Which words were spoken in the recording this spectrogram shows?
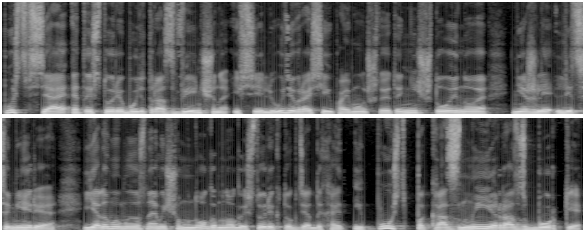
пусть вся эта история будет развенчана, и все люди в России поймут, что это не что иное, нежели лицемерие. И я думаю, мы узнаем знаем еще много-много историй, кто где отдыхает. И пусть показные разборки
